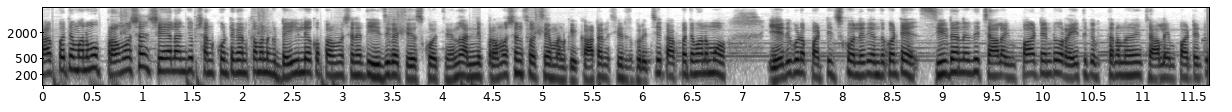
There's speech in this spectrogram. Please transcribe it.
కాకపోతే మనము ప్రమోషన్ చేయాలని చెప్పి అనుకుంటే కనుక మనకు డైలీ ఒక ప్రమోషన్ అయితే ఈజీగా చేసుకోవచ్చు. నేను అన్ని ప్రమోషన్స్ వచ్చాయి మనకి కాటన్ సీడ్స్ గురించి. కాకపోతే మనము ఏది కూడా పట్టించుకోలేదు. ఎందుకంటే సీడ్ అనేది చాలా ఇంపార్టెంట్ రైతుకి విత్తనం అనేది చాలా ఇంపార్టెంట్.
